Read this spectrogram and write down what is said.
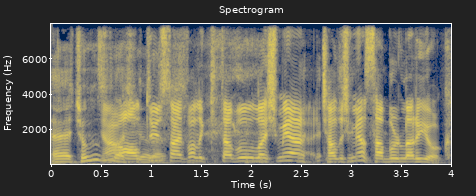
Evet çok hızlı Ya ulaşıyorlar. 600 sayfalık kitaba ulaşmaya, çalışmaya sabırları yok.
